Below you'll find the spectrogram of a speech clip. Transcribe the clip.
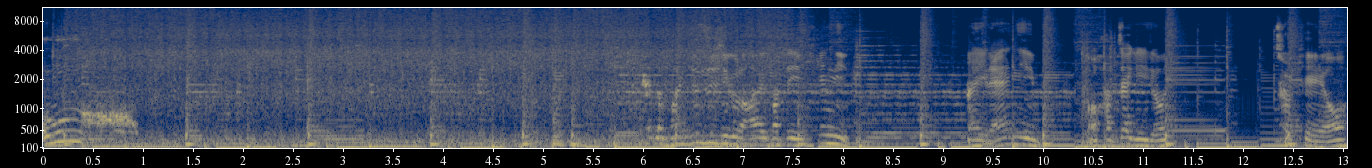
오! 일단 반전 수식을 아 갑자기 깻님 아니 레님 어 갑자기 어 저렇게 해요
